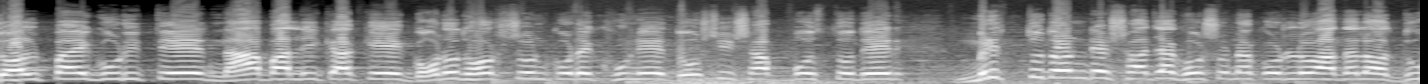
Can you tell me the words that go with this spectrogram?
জলপাইগুড়িতে নাবালিকাকে গণধর্ষণ করে খুনে দোষী সাব্যস্তদের মৃত্যুদণ্ডের সাজা ঘোষণা করল আদালত। দু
